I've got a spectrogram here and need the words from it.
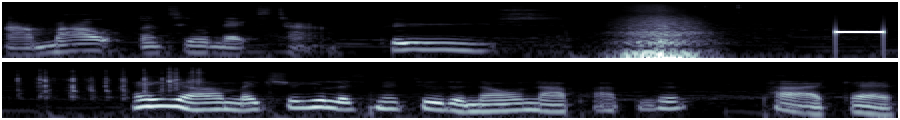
I'm out until next time. Peace. Hey, y'all, make sure you're listening to the Known Not Popular podcast,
